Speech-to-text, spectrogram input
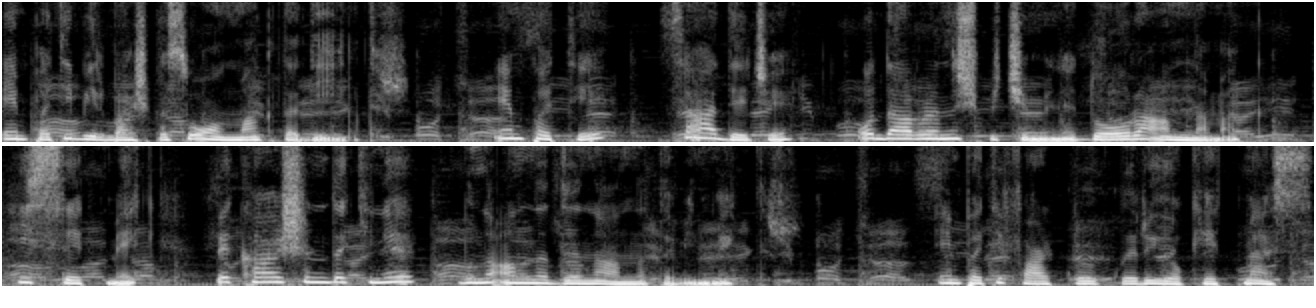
Empati bir başkası olmak da değildir. Empati sadece o davranış biçimini doğru anlamak, hissetmek ve karşındakine bunu anladığını anlatabilmektir. Empati farklılıkları yok etmez,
